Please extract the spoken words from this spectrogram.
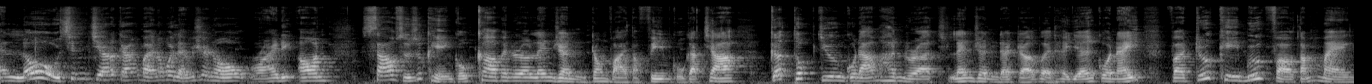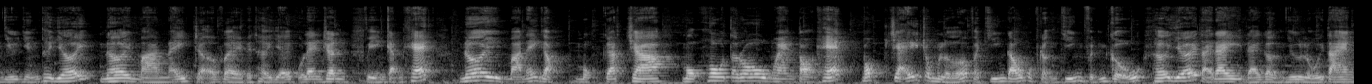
Hello, xin chào tất cả các bạn đã quay lại với channel Riding On. Sau sự xuất hiện của Carpenter Legend trong vài tập phim của Gacha Kết thúc chương của đám Hundred, Legend đã trở về thế giới của anh ấy. Và trước khi bước vào tấm màn giữa những thế giới Nơi mà anh ấy trở về với thế giới của Legend Viễn cảnh khác Nơi mà anh ấy gặp một Gacha, một Hotaro hoàn toàn khác Bốc cháy trong lửa và chiến đấu một trận chiến vĩnh cửu Thế giới tại đây đã gần như lụi tàn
